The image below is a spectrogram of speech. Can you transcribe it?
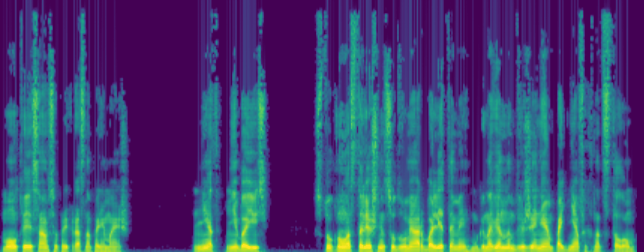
мол, ты и сам все прекрасно понимаешь. Нет, не боюсь. Стукнул о столешницу двумя арбалетами, мгновенным движением подняв их над столом.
